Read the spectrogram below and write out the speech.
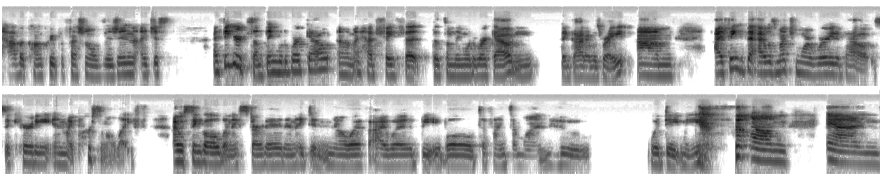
have a concrete professional vision, I just, I figured something would work out. Um, I had faith that that something would work out, and thank God I was right. Um, I think that I was much more worried about security in my personal life. I was single when I started, and I didn't know if I would be able to find someone who would date me. um, and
